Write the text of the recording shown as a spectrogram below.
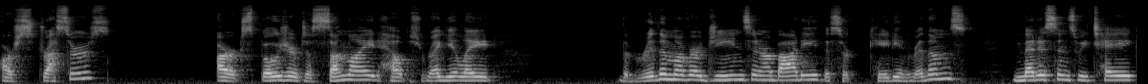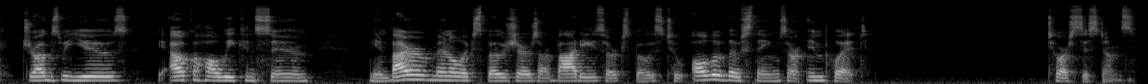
Our stressors, our exposure to sunlight helps regulate the rhythm of our genes in our body, the circadian rhythms, medicines we take, drugs we use, the alcohol we consume, the environmental exposures our bodies are exposed to, all of those things are input to our systems.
